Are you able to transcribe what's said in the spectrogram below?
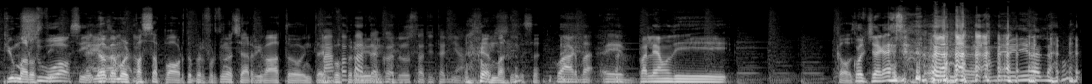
più marosti. Suo. Sì, Eh, noi abbiamo il esatto. passaporto, per fortuna ci è arrivato in Ma tempo fa per parte venire. ancora dello Stato italiano. Ma- Guarda, eh, parliamo di Cosa? col Ceresa. non mi veniva il nome.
